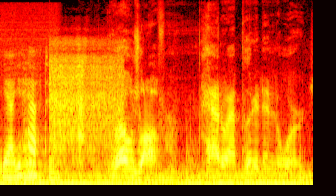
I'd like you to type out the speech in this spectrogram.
Yeah, you have to. Rose Law Firm. How do I put it into words?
